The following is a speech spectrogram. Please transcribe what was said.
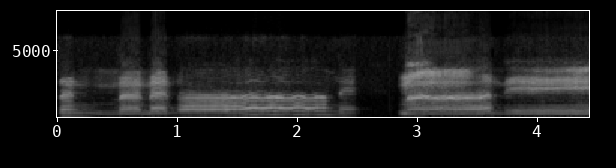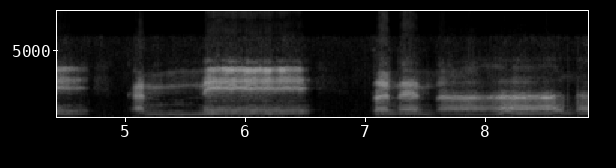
தன்னனநானே, நானே கண்ணே தனநானா,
